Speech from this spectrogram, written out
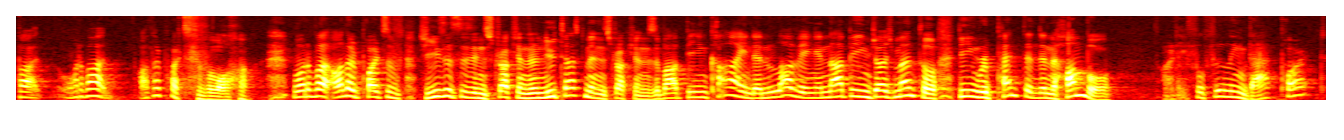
But what about other parts of the law? What about other parts of Jesus' instructions, the New Testament instructions about being kind and loving and not being judgmental, being repentant and humble? Are they fulfilling that part?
